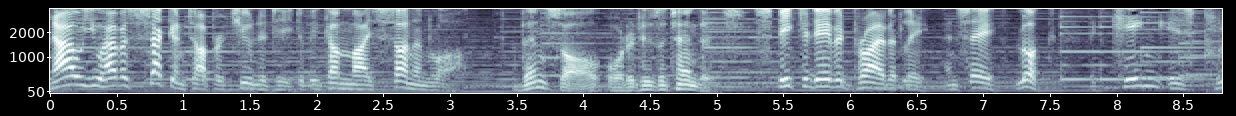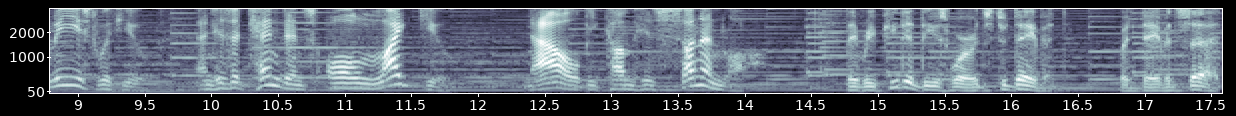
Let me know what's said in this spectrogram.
Now you have a second opportunity to become my son in law. Then Saul ordered his attendants Speak to David privately and say, Look, the king is pleased with you, and his attendants all like you. Now become his son in law. They repeated these words to David. But David said,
